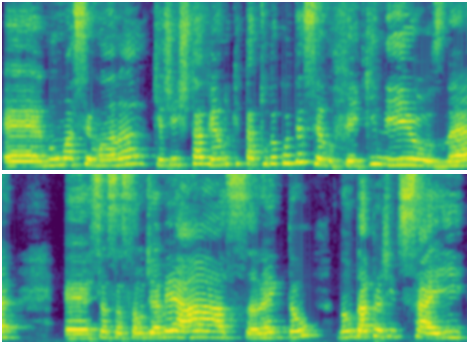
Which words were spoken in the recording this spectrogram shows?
é, numa semana que a gente está vendo que está tudo acontecendo, fake news, né? É, sensação de ameaça, né? Então não dá para a gente sair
